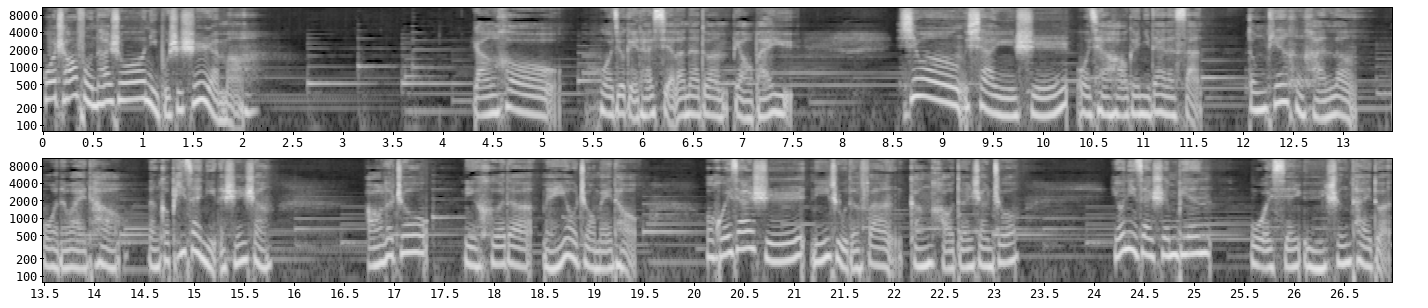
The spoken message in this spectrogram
我嘲讽他说：“你不是诗人吗？”然后我就给他写了那段表白语，希望下雨时我恰好给你带了伞，冬天很寒冷，我的外套能够披在你的身上。熬了粥，你喝的没有皱眉头。我回家时，你煮的饭刚好端上桌。有你在身边，我嫌余生太短。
